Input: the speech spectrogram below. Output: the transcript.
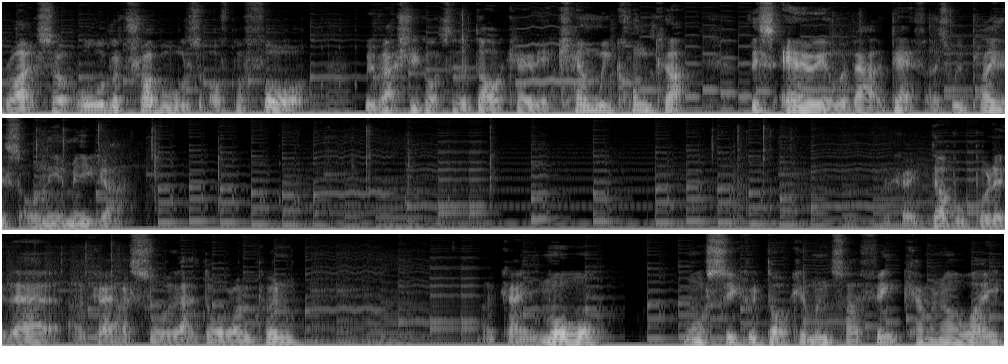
Right, so all the troubles of before, we've actually got to the dark area. Can we conquer this area without death as we play this on the Amiga? Double bullet there. Okay, I saw that door open. Okay, more. More secret documents, I think, coming our way.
